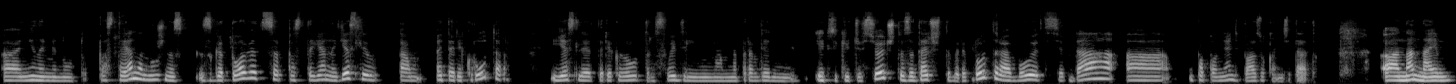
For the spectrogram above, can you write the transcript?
а, ни на минуту. Постоянно нужно сготовиться, постоянно. Если там это рекрутер, если это рекрутер с выделенным направлением Executive Search, то задача этого рекрутера будет всегда а, пополнять базу кандидатов а, на найм.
